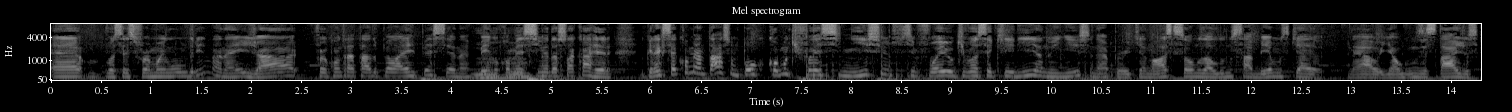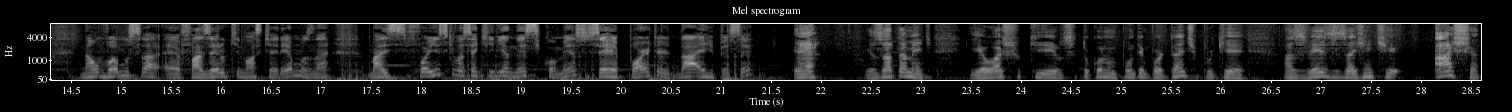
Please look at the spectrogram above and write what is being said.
É, você se formou em Londrina, né? E já foi contratado pela RPC, né? Bem no comecinho da sua carreira. Eu queria que você comentasse um pouco como que foi esse início, se foi o que você queria no início, né? Porque nós que somos alunos sabemos que né, em alguns estágios não vamos é, fazer o que nós queremos, né? Mas foi isso que você queria nesse começo, ser repórter da RPC? É, exatamente. E eu acho que você tocou num ponto importante, porque às vezes a gente acha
